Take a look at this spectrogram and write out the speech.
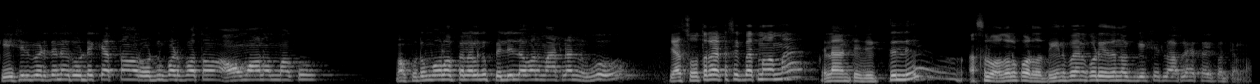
కేసులు పెడితేనే రోడ్డు ఎక్కేస్తాం రోడ్డును పడిపోతాం. అవమానం మాకు. మా కుటుంబంలో పిల్లలకి పెళ్ళిళ్ళు అవ్వని మాట్లాడి నువ్వు ఇలా సూత్రాలు ఎట్ట చెప్పేస్తున్నావమ్మా ఇలాంటి వ్యక్తుల్ని అసలు వదలకూడదు. దీనిపైన కూడా ఏదైనా ఒక గేసి లోపల హెక్ అయిపోతాము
